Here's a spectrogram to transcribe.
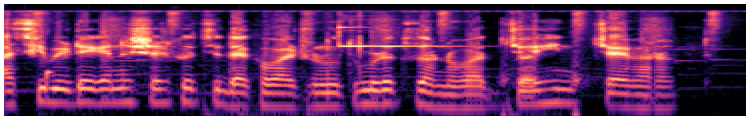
আজকে ভিডিও এখানে শেষ করছি। দেখো একটা নতুন ভিডিওতে ধন্যবাদ। জয় হিন্দ, জয় ভারত।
